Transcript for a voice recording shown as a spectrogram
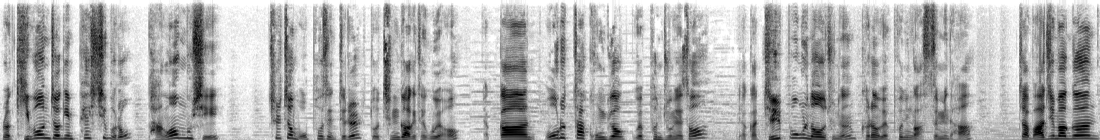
그리고 기본적인 passive로 방어 무시 7.5%를 또 증가하게 되고요. 약간 오르타 공격 weapon 중에서 약간 딜뽕을 넣어주는 그런 weapon인 것 같습니다. 자, 마지막은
